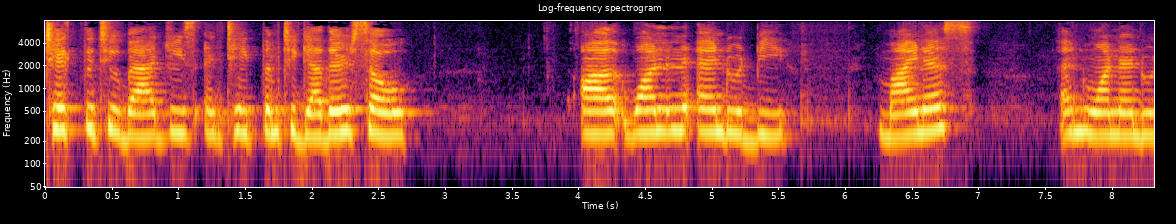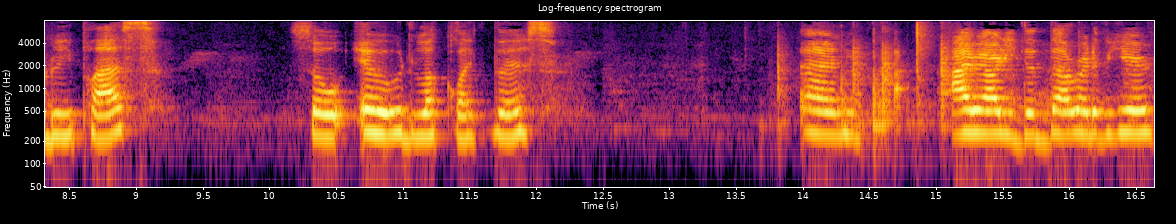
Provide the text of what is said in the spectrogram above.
take the two badgies and tape them together so uh, one end would be minus and one end would be plus. So it would look like this. And I already did that right over here.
